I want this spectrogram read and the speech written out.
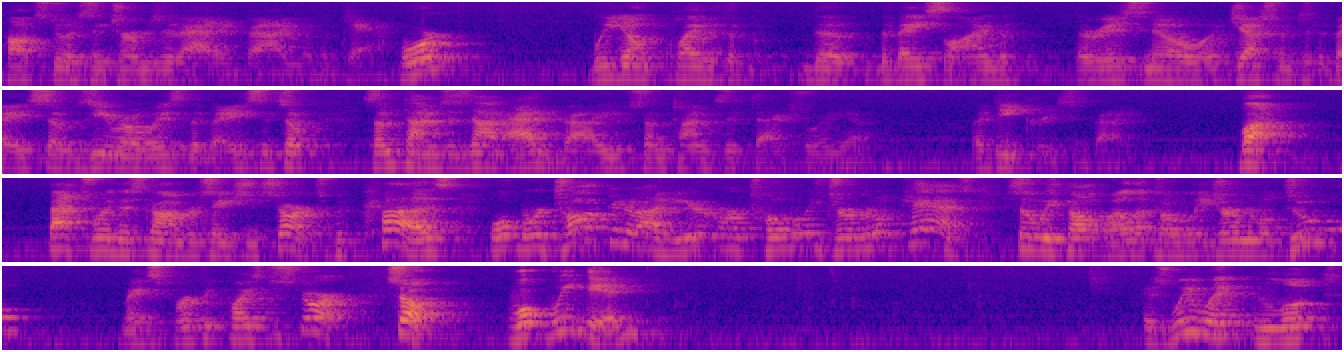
Talks to us in terms of added value of a calf. Or we don't play with the, the, the baseline. The, there is no adjustment to the base, so zero is the base. And so sometimes it's not added value, sometimes it's actually a, a decrease in value. But that's where this conversation starts because what we're talking about here are totally terminal calves. So we thought, well, a totally terminal tool Makes a perfect place to start. So, what we did is we went and looked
